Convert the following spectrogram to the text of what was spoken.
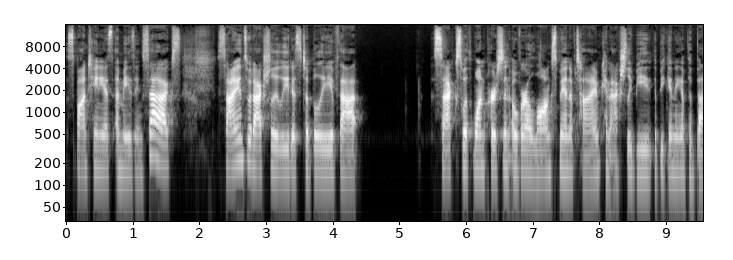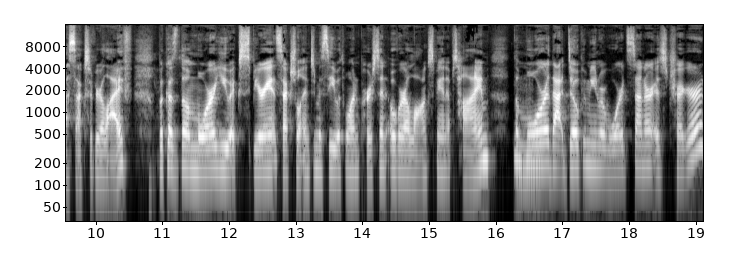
spontaneous, amazing sex, science would actually lead us to believe that sex with one person over a long span of time can actually be the beginning of the best sex of your life because the more you experience sexual intimacy with one person over a long span of time the mm-hmm. more that dopamine reward center is triggered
